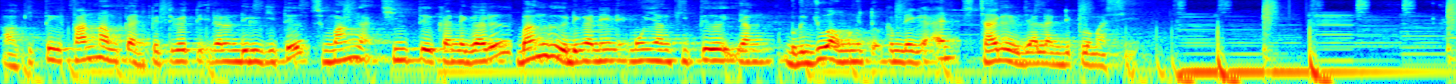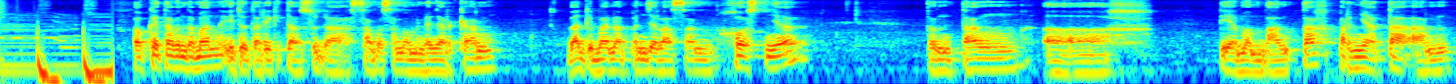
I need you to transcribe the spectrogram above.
Ha, kita tanamkan patriotik dalam diri kita semangat cintakan negara bangga dengan nenek moyang kita yang berjuang menuntut kemerdekaan secara jalan diplomasi. Oke teman-teman, itu tadi kita sudah sama-sama mendengarkan bagaimana penjelasan hostnya tentang uh, dia membantah pernyataan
